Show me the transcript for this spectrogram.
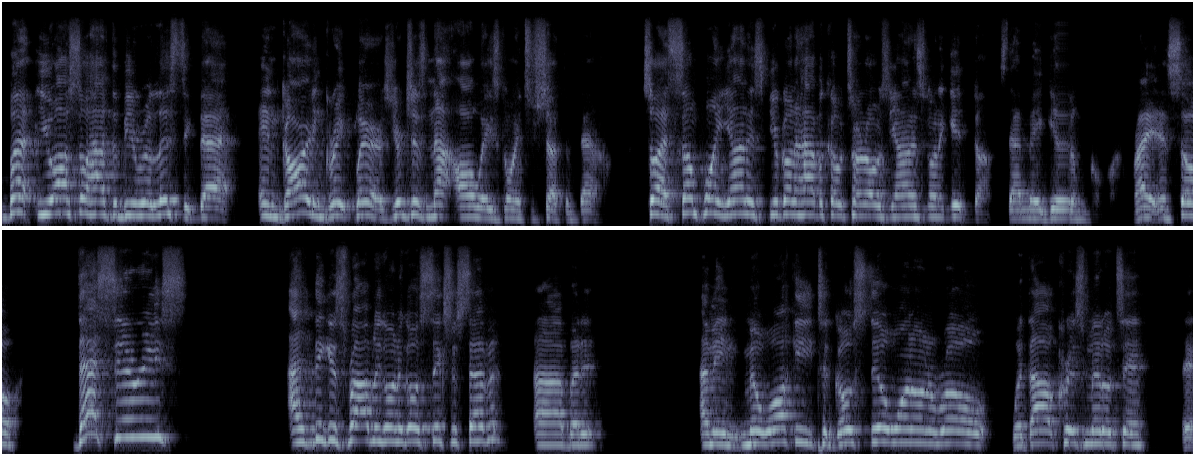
But you also have to be realistic that in guarding great players, you're just not always going to shut them down. So at some point, Giannis, you're going to have a couple turnovers. Giannis is going to get dunks that may get him going, right? And so that series, I think it's probably going to go six or seven. Uh, but it, I mean, Milwaukee to go still one on the road without Khris Middleton. Eh,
